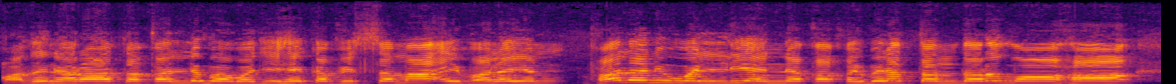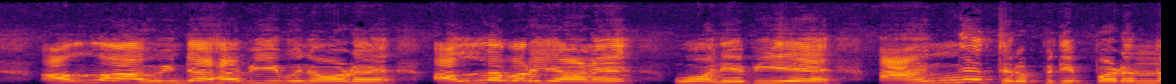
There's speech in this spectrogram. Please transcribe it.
قد نرى تقلب وجهك في السماء فلن فلنولينك قبلة ترضاها അള്ളാഹുവിന്റെ ഹബീബിനോട് അല്ല പറയാണ് ഓ നബിയെ അങ്ങ് തൃപ്തിപ്പെടുന്ന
